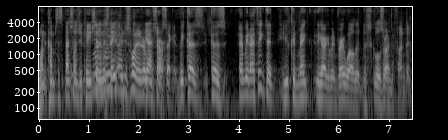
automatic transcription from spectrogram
When it comes to special education let, in the state, me, I just want to interrupt yeah, sure. for a second because because I mean I think that you could make the argument very well that the schools are underfunded.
